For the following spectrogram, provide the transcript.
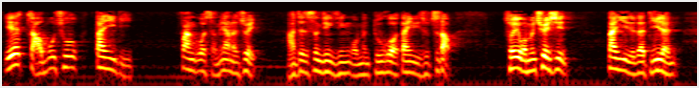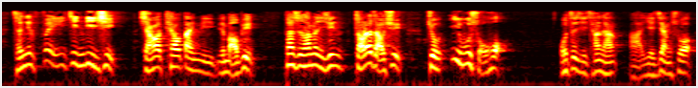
也找不出但以理犯过什么样的罪啊！这是圣经已经我们读过，但以理就知道，所以我们确信但以理的敌人。曾经费尽力气想要挑但以理的毛病，但是他们已经找来找去就一无所获。我自己常常啊也这样说，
